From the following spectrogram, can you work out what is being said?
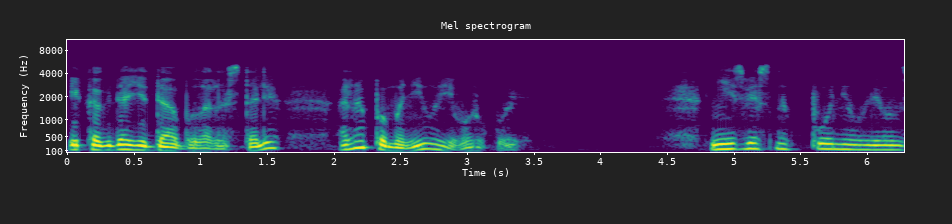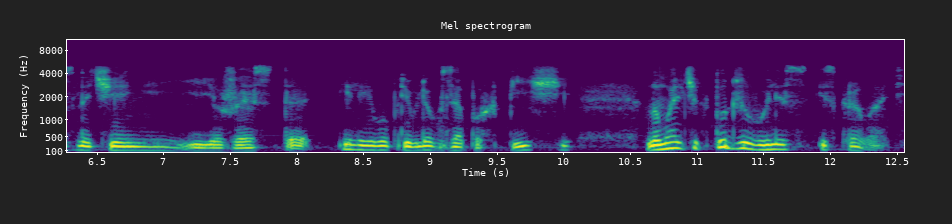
и когда еда была на столе, она поманила его рукой. Неизвестно, понял ли он значение ее жеста или его привлек запах пищи, но мальчик тут же вылез из кровати.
